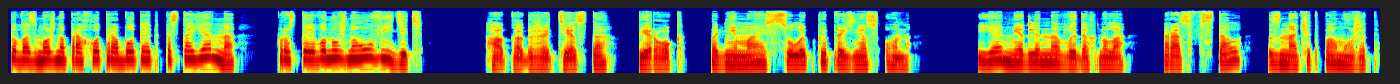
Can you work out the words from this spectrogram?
то, возможно, проход работает постоянно, просто его нужно увидеть». «А как же тесто, пирог?» — поднимаясь с улыбкой, произнес он. Я медленно выдохнула. Раз встал, значит, поможет.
